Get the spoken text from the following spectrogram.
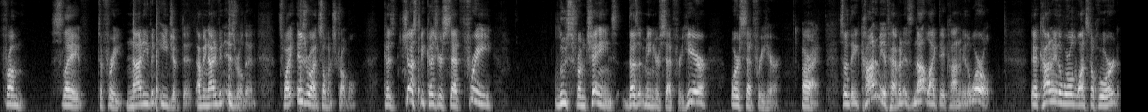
from slave to free. Not even Egypt did. I mean, not even Israel did. That's why Israel had so much trouble. Because just because you're set free, loose from chains, doesn't mean you're set free here or set free here. All right. So the economy of heaven is not like the economy of the world. The economy of the world wants to hoard.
